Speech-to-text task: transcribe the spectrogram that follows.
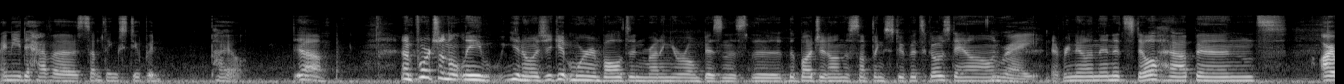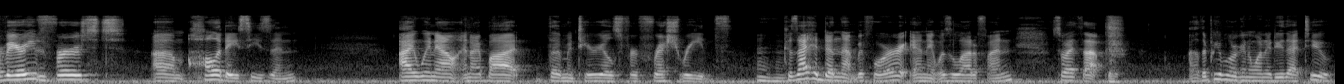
I need to have a something stupid pile. Yeah. Unfortunately, you know, as you get more involved in running your own business, the, the budget on the something stupid goes down. Right. Every now and then it still happens. Our very first um, holiday season, I went out and I bought the materials for fresh wreaths because I had done that before and it was a lot of fun. So I thought, other people are going to want to do that too.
